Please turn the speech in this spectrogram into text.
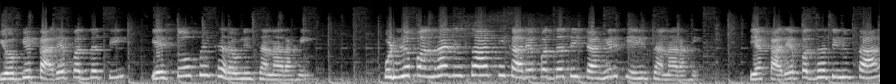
योग्य कार्यपद्धती एसओपी ठरवली जाणार आहे. पुढील पंधरा दिवसात ही कार्यपद्धती जाहीर केली जाणार आहे. या कार्यपद्धतीनुसार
